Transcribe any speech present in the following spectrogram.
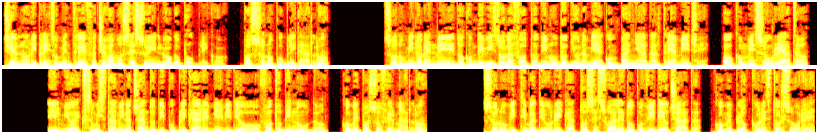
Ci hanno ripreso mentre facevamo sesso in luogo pubblico. Possono pubblicarlo? Sono minorenne ed ho condiviso la foto di nudo di una mia compagna ad altri amici. Ho commesso un reato? Il mio ex mi sta minacciando di pubblicare i miei video o foto di nudo, come posso fermarlo? Sono vittima di un ricatto sessuale dopo video chat, come blocco l'estorsore?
